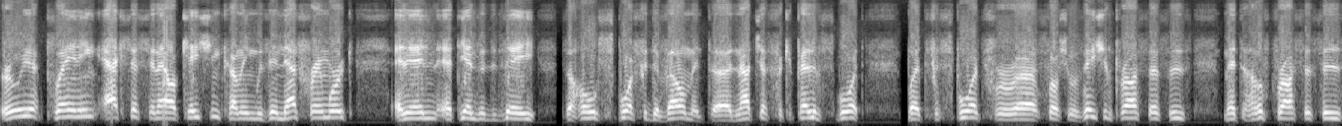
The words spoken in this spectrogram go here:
earlier, planning, access, and allocation coming within that framework. And then at the end of the day, the whole sport for development, uh, not just for competitive sport, but for sport, for uh, socialization processes, mental health processes,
